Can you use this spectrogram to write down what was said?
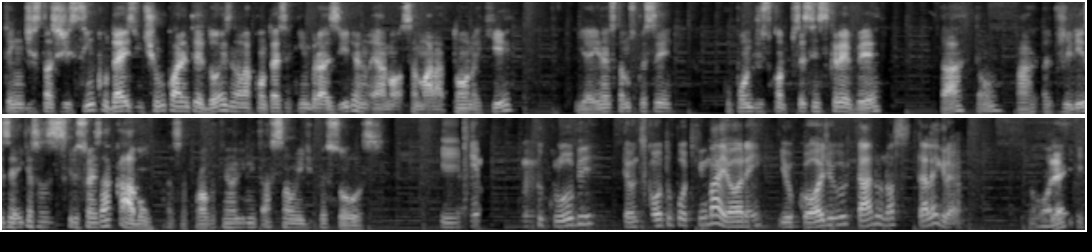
tem distância de 5, 10, 21, 42, né? Ela acontece aqui em Brasília, é a nossa maratona aqui. E aí nós estamos com esse cupom de desconto para você se inscrever, tá? Então, agiliza aí que essas inscrições acabam. Essa prova tem uma limitação aí de pessoas. E no clube tem um desconto um pouquinho maior, hein? E o código tá no nosso Telegram. Olha aí. E,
